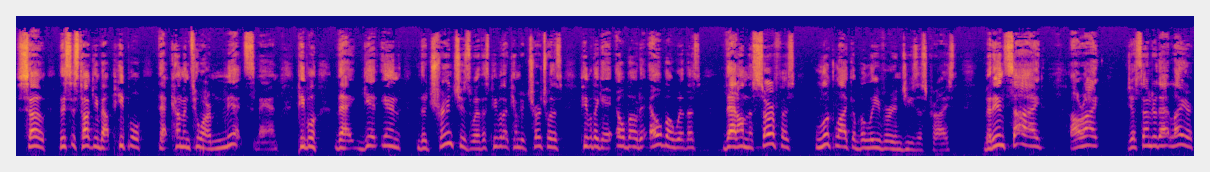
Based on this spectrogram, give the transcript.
So this is talking about people that come into our midst, man. People that get in the trenches with us, people that come to church with us, people that get elbow to elbow with us, that on the surface look like a believer in Jesus Christ, but inside, all right, just under that layer,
